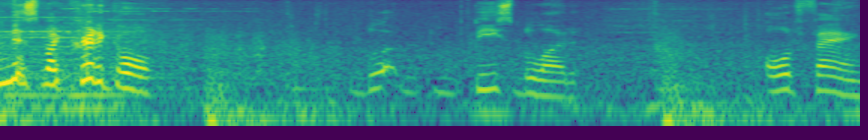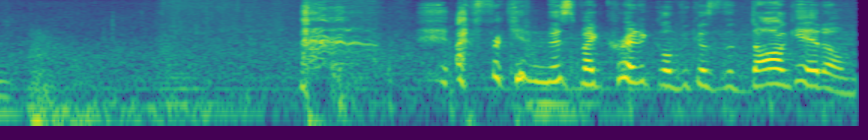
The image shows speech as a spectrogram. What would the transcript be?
I missed my critical. Bl beast blood. Old Fang. I freaking missed my critical because the dog hit him.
